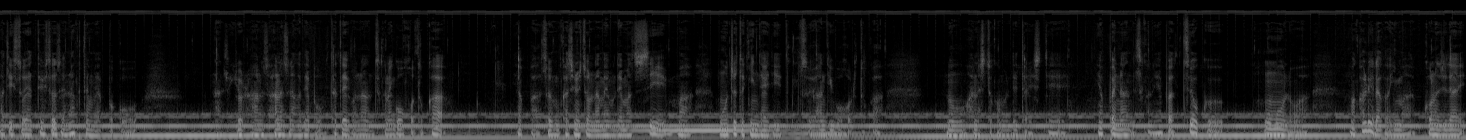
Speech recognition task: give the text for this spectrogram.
アーティストをやってる人じゃなくてもやっぱこう、なんですか、いろいろ話す話の中でやっぱ、例えばなんですかね、ゴッホとか、やっぱそういう昔の人の名前も出ますし、まあ、もうちょっと近代で言うと、そういうアンディ・ウォーホルとかの話とかも出たりして、やっぱり何ですかね、やっぱ強く思うのは、まあ、彼らが今、この時代、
